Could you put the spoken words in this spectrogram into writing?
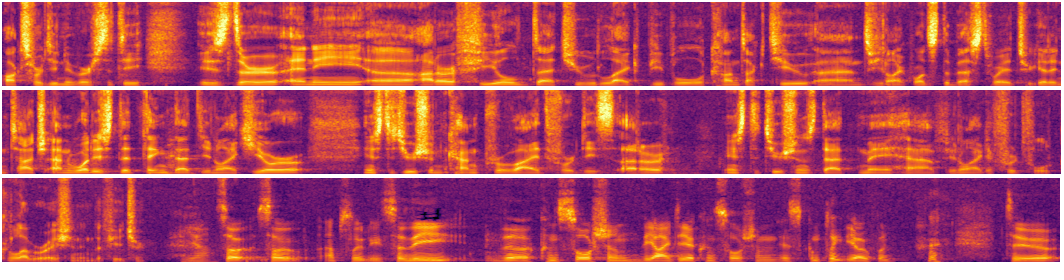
Oxford University. Is there any uh, other field that you would like people contact you? And you know, like, what's the best way to get in touch? And what is the thing that you know, like your institution can provide for these other institutions that may have, you know, like a fruitful collaboration in the future. Yeah, so, so absolutely. So the, the consortium, the IDEA consortium, is completely open. to,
